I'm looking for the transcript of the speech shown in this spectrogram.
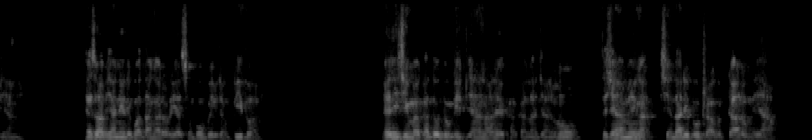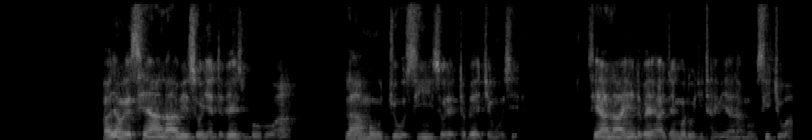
ပြန်လာအဲဆိုဗျာနေတကွာတန်ဃာတော်တွေကဆုံးဖုံးပေးပြီးတော့ပြီးသွားပြီ အဲ့ဒီအချိန်မှာခတ်တုတ်တုတ်လေးပြန်လာတဲ့အခါကလာကြတော့တရားမင်းကအရှင်သာရိပုတ္တရာကိုတားလို့မရဘူး။ဘာကြောင့်လဲဆရာလာပြီဆိုရင်တပည့်ပုဂ္ဂိုလ်ကလာမူကြိုစီးဆိုတဲ့တပည့်ကျင့်ကိုရှိတယ်။ဆရာလာရင်တပည့်ဟာကျင့်ငုတ်တုကြီးထိုင်နေရတာမဟုတ်စီးကြိုอ่ะ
